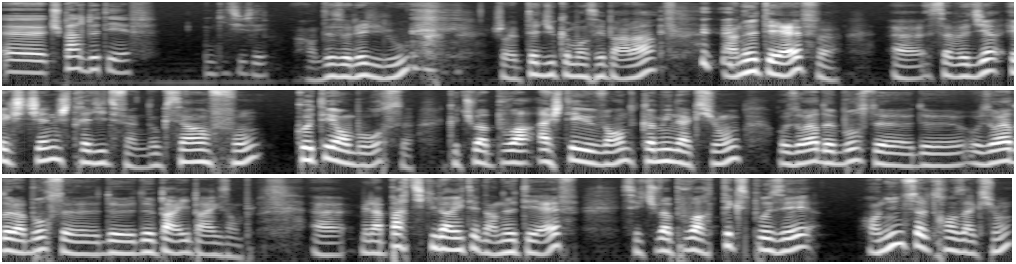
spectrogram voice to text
Euh, tu parles d'ETF. Qu'est-ce que c'est Alors, désolé, Lilou. J'aurais peut-être dû commencer par là. Un ETF, euh, ça veut dire Exchange Traded Fund. Donc, c'est un fonds coté en bourse que tu vas pouvoir acheter et vendre comme une action aux horaires de, bourse de, aux horaires de la bourse de, Paris, par exemple. Euh, mais la particularité d'un ETF, c'est que tu vas pouvoir t'exposer en une seule transaction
